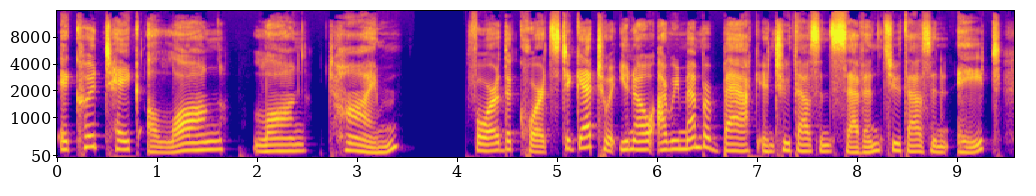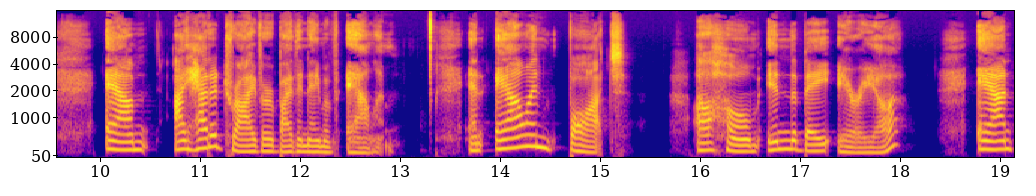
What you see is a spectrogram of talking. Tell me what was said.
it could take a long, long time for the courts to get to it. You know, I remember back in 2007, 2008, and um, I had a driver by the name of Alan. And Alan bought a home in the Bay Area and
